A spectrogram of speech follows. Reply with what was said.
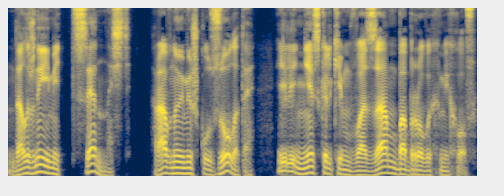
должны иметь ценность, равную мешку золота или нескольким вазам бобровых мехов.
